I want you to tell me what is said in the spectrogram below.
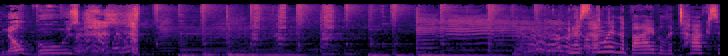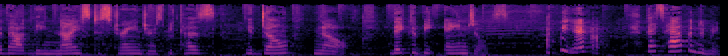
no booze. You know, somewhere in the Bible it talks about being nice to strangers because you don't know. They could be angels. Oh, yeah, that's happened to me.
